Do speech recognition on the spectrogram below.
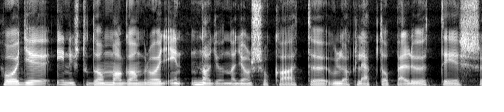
hogy én is tudom magamról, hogy én nagyon-nagyon sokat ülök laptop előtt, és,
